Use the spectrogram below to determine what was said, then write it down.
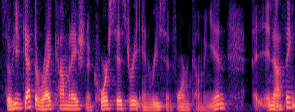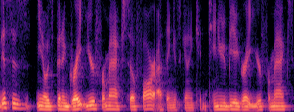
So he's got the right combination of course history and recent form coming in. And I think this is, you know, it's been a great year for Max so far. I think it's going to continue to be a great year for Max.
